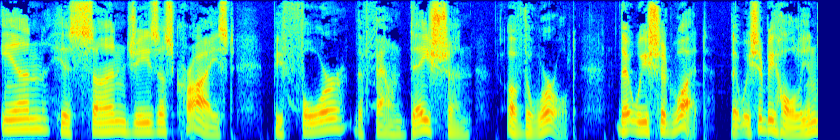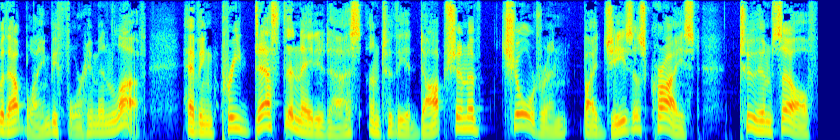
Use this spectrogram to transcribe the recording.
in his Son, Jesus Christ, before the foundation of the world. That we should what? That we should be holy and without blame before him in love, having predestinated us unto the adoption of children by Jesus Christ to himself,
